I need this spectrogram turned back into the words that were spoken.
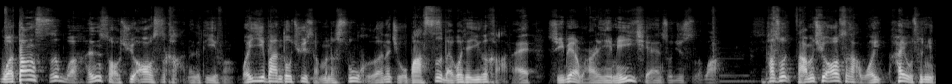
我当时我很少去奥斯卡那个地方，我一般都去什么呢？苏荷那酒吧，四百块钱一个卡台，随便玩也没钱。说句实话，他说咱们去奥斯卡，我还有纯酒，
